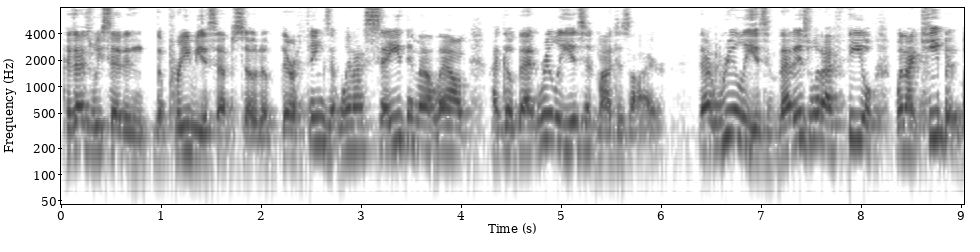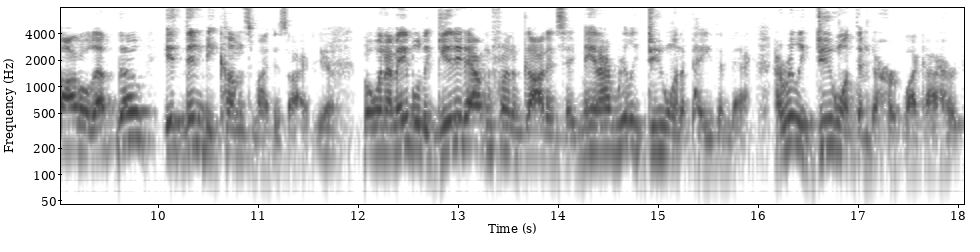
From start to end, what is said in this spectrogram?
because as we said in the previous episode of there are things that when I say them out loud, I go that really isn't my desire. That really isn't. That is what I feel. When I keep it bottled up, though, it then becomes my desire. Yeah. But when I'm able to get it out in front of God and say, man, I really do want to pay them back. I really do want them to hurt like I hurt.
